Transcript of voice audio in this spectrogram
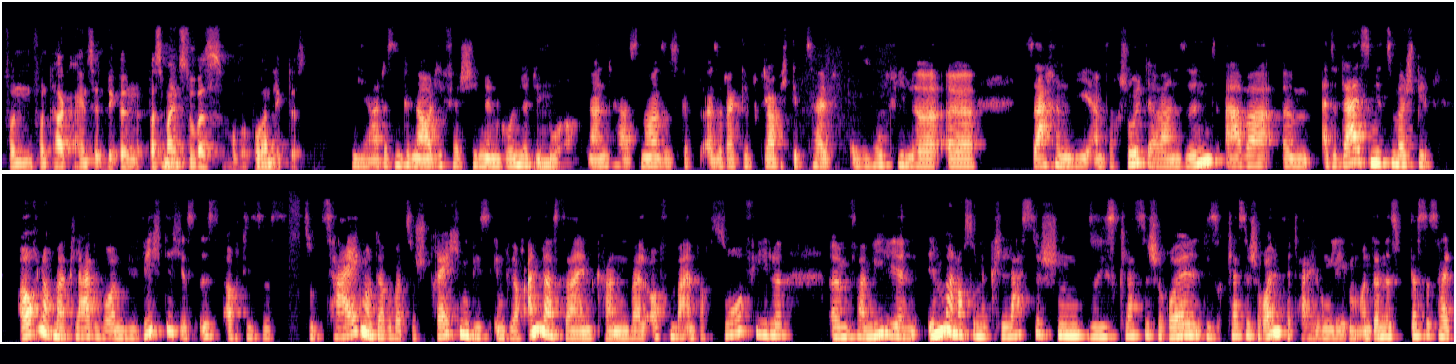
von, von Tag eins entwickeln. Was meinst du, was, woran liegt das? Ja, das sind genau die verschiedenen Gründe, die mhm. du auch genannt hast. Ne? Also es gibt, also da gibt, glaube ich, gibt es halt so viele äh, Sachen, die einfach schuld daran sind. Aber ähm, also da ist mir zum Beispiel auch nochmal klar geworden, wie wichtig es ist, auch dieses zu zeigen und darüber zu sprechen, wie es irgendwie auch anders sein kann, weil offenbar einfach so viele ähm, Familien immer noch so eine klassischen, so dieses klassische Rollen, diese klassische Rollenverteilung leben. Und dann ist, das ist halt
